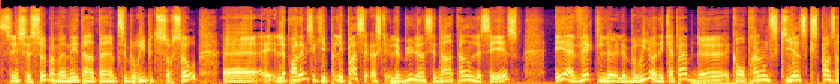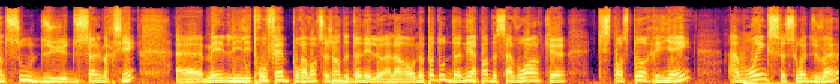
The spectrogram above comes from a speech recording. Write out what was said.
c'est ça, à un moment t'entends un petit bruit puis tu sursautes. Euh, le problème, c'est qu'il n'est pas, pas parce que le but là, c'est d'entendre le séisme et avec le, le, bruit, on est capable de comprendre ce qu'il y a, ce qui se passe en dessous du, du sol martien. Euh, mais il est trop faible pour avoir ce genre de données là. Alors, on n'a pas d'autres données à part de savoir que qu'il se passe pas rien à moins que ce soit du vent,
